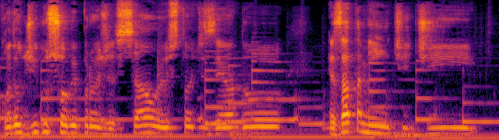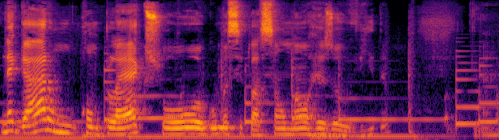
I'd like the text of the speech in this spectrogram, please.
quando eu digo sobre projeção, eu estou dizendo exatamente de negar um complexo ou alguma situação mal resolvida né?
